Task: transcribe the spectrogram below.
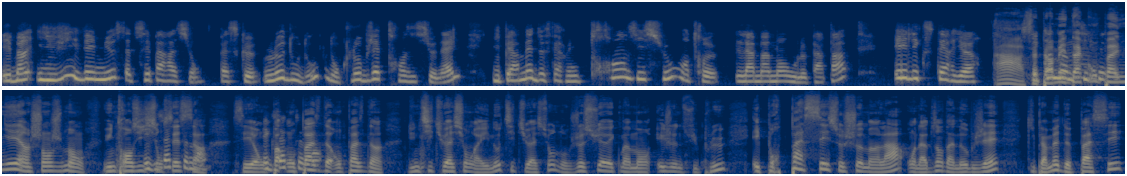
eh ben, ils vivaient mieux cette séparation. Parce que le doudou, donc l'objet transitionnel, il permet de faire une transition entre la maman ou le papa et l'extérieur. Ah, ça permet d'accompagner un changement, une transition, c'est ça. C'est on, pa- on Exactement. passe on d'une situation à une autre situation. Donc je suis avec maman et je ne suis plus. Et pour passer ce chemin-là, on a besoin d'un objet qui permet de passer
